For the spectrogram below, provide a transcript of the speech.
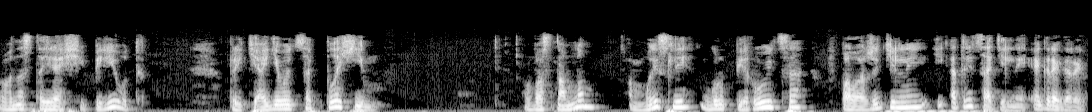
в настоящий период, притягиваются к плохим. В основном мысли группируются в положительные и отрицательные эгрегоры.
